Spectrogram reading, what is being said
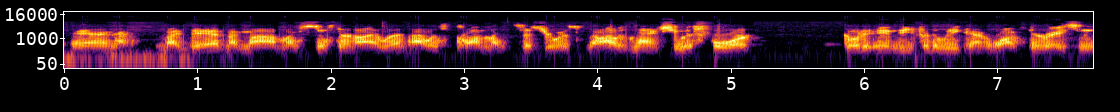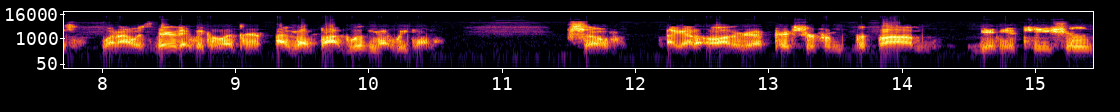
And my dad, my mom, my sister, and I went. I was 10. My sister was, no, I was 9. She was 4. Go to Indy for the weekend, watch the races. When I was there that weekend, I met Bob Glidden that weekend. So I got an autograph picture from with Bob, gave me a T-shirt,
